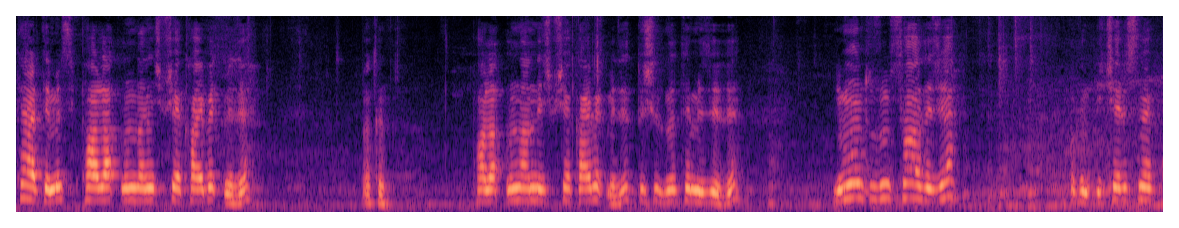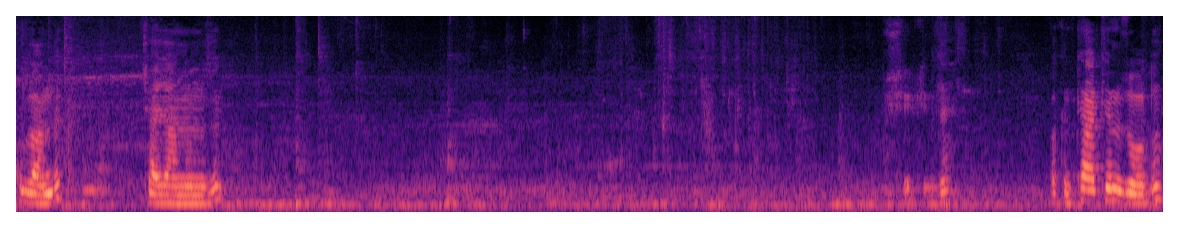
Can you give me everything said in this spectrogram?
Tertemiz. Parlaklığından hiçbir şey kaybetmedi. Bakın. Parlaklığından da hiçbir şey kaybetmedi. Dışını da temizledi. Limon tuzunu sadece bakın içerisine kullandık. Çaydanlığımızın. Şekilde. Bakın tertemiz oldu.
